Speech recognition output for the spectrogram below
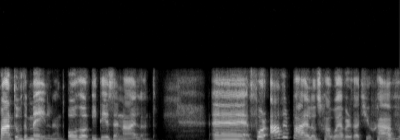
part of the mainland, although it is an island. Uh, for other pilots, however, that you have,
